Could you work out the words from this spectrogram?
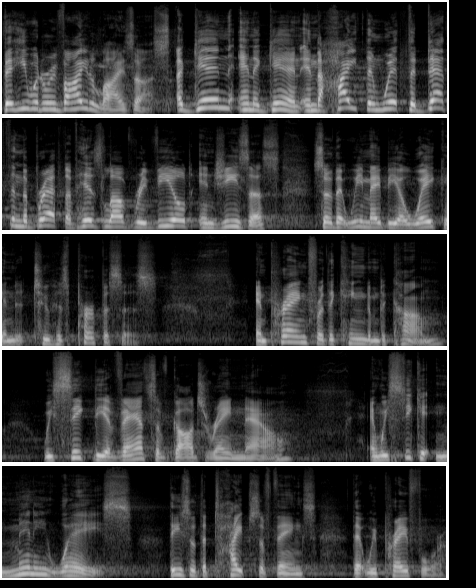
that he would revitalize us again and again in the height and width, the depth and the breadth of his love revealed in Jesus, so that we may be awakened to his purposes. In praying for the kingdom to come, we seek the advance of God's reign now, and we seek it in many ways. These are the types of things that we pray for.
